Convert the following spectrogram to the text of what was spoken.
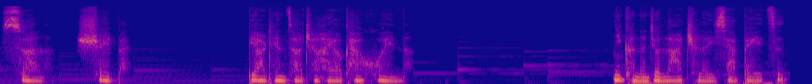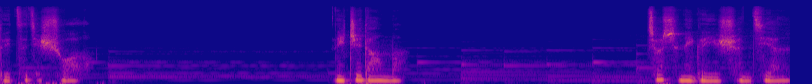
算了，睡吧，第二天早晨还要开会呢。你可能就拉扯了一下被子，对自己说了。你知道吗？就是那个一瞬间，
